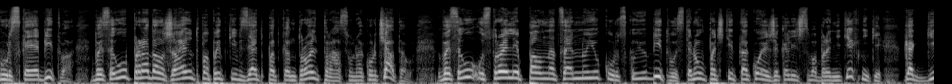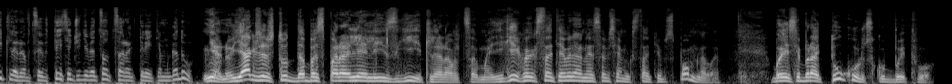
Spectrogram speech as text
Курская битва. ВСУ продолжают попытки взять под контроль трассу на Курчатов. ВСУ устроили полноценную Курскую битву, стянув почти такое же количество бронетехники, как гитлеровцы в 1943 году. Ні, ну як же ж тут до без паралелі з гітлеровцями, яких ви, кстати говоря, не совсем, кстати, вспомнили. Бо якщо брати ту Курську битву,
